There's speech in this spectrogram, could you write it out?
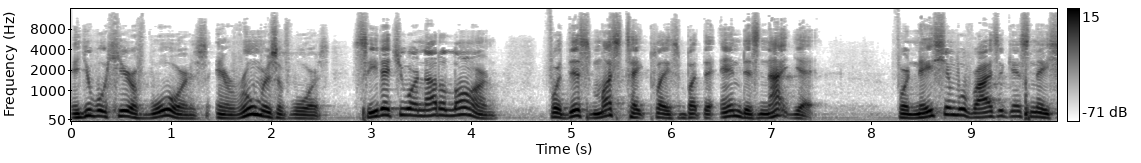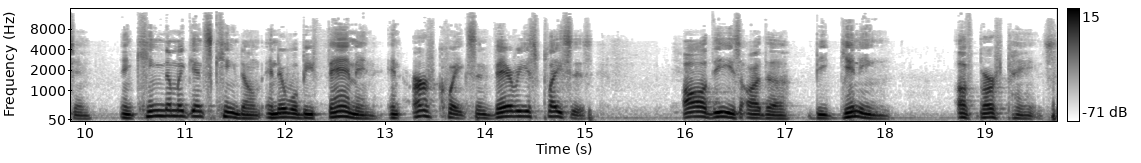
And you will hear of wars and rumors of wars. See that you are not alarmed, for this must take place, but the end is not yet. For nation will rise against nation, and kingdom against kingdom, and there will be famine and earthquakes in various places. All these are the beginning of birth pains.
